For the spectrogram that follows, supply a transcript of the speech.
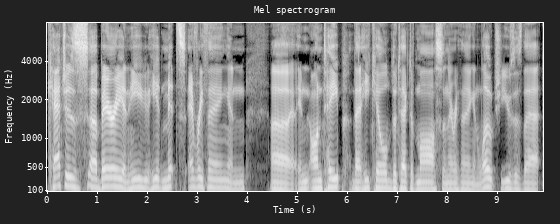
catches uh, Barry and he he admits everything and uh in on tape that he killed Detective Moss and everything and Loach uses that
